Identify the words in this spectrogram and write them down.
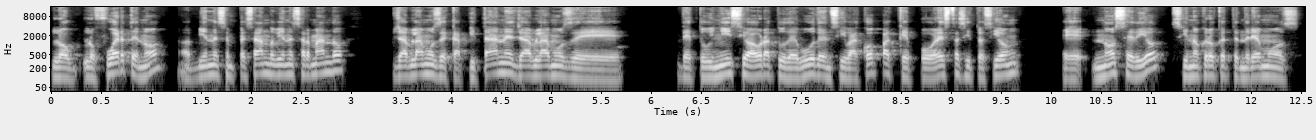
lo, lo fuerte, ¿no? Vienes empezando, vienes armando, ya hablamos de capitanes, ya hablamos de, de tu inicio, ahora tu debut en Cibacopa, que por esta situación eh, no se dio, sino creo que tendríamos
